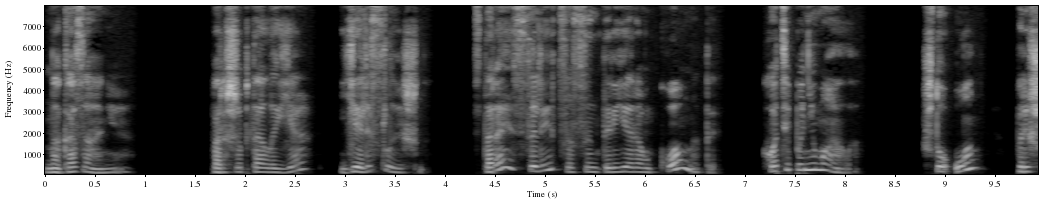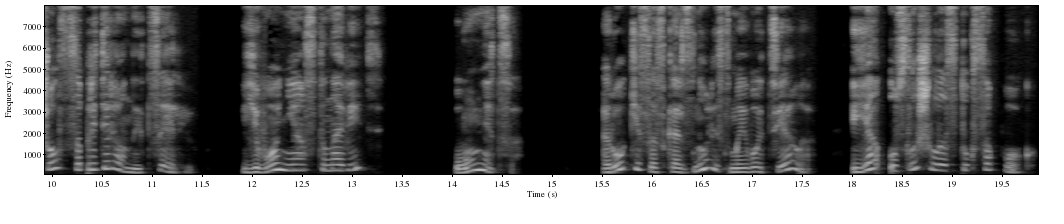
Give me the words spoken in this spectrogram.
Наказание. Прошептала я, еле слышно, стараясь слиться с интерьером комнаты, хоть и понимала, что он пришел с определенной целью. Его не остановить. Умница. Руки соскользнули с моего тела, и я услышала стук сапог,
